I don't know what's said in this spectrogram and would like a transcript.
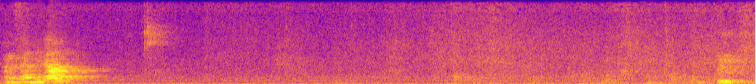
감사합니다.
